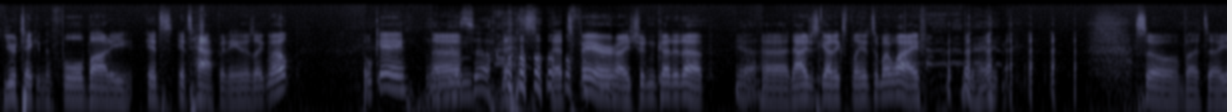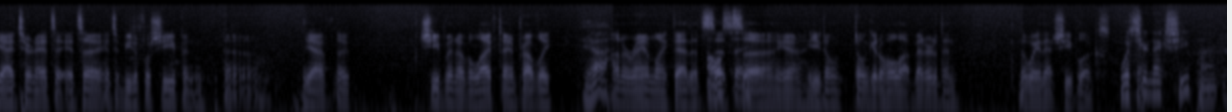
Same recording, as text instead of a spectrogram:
You're taking the full body. It's it's happening. And I was like, well, okay, um, I guess so. that's that's fair. I shouldn't cut it up. yeah. Uh, now I just got to explain it to my wife. right. So, but uh, yeah, I turned it. It's a it's a it's a beautiful sheep, and uh, yeah, the achievement of a lifetime probably Yeah. on a ram like that. That's I'll that's uh, yeah, you don't don't get a whole lot better than the way that sheep looks. What's So- your next sheep hunt?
